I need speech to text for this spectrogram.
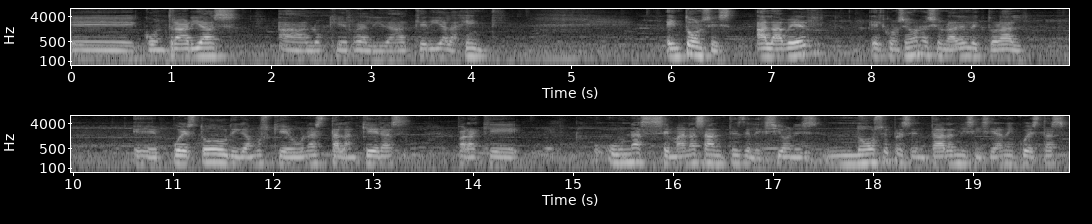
eh, contrarias a lo que en realidad quería la gente. Entonces, al haber el Consejo Nacional Electoral eh, puesto, digamos que unas talanqueras para que unas semanas antes de elecciones no se presentaran ni se hicieran encuestas,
